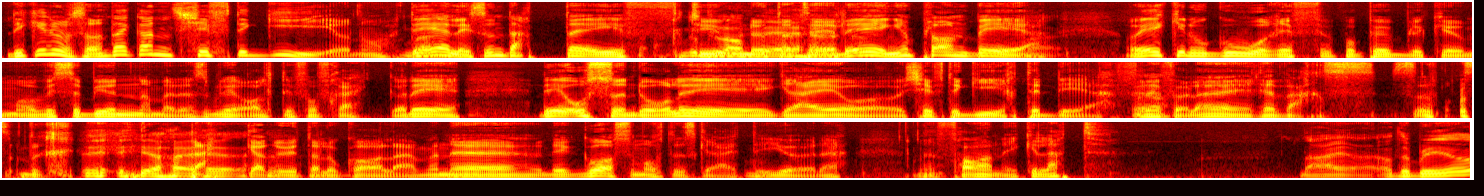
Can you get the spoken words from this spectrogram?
det er ikke noe at jeg kan skifte gir nå. Det er liksom dette i 20 minutter til. Det er ingen plan B. Nei. Og jeg er ikke noe god å riffe på publikum, og hvis jeg begynner med det, så blir jeg alltid for frekk. Og det er, det er også en dårlig greie å skifte gir til det, for ja. jeg føler jeg er revers. Så så dekker ut av lokalet. Men det, det går som oftest greit, det gjør det. Men faen, det er ikke lett. Nei, og det blir jo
